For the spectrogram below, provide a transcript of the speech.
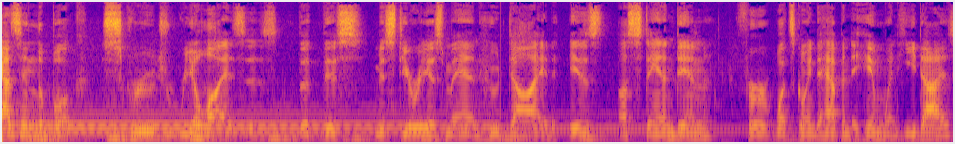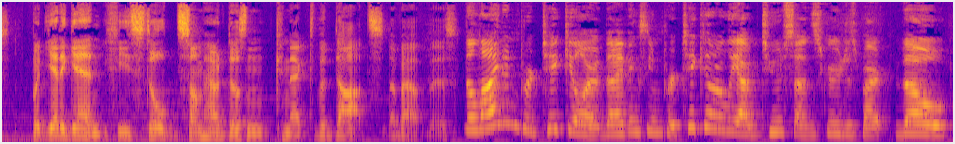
As in the book, Scrooge realizes that this mysterious man who died is a stand in for what's going to happen to him when he dies. But yet again, he still somehow doesn't connect the dots about this. The line in particular that I think seemed particularly obtuse on Scrooge's part, though,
